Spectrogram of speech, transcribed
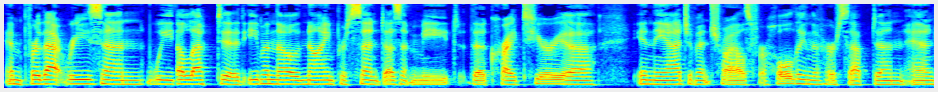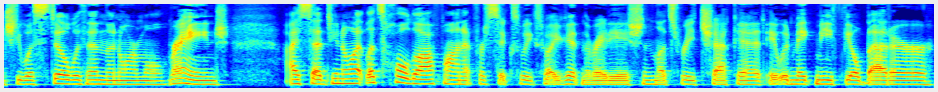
And for that reason, we elected, even though 9% doesn't meet the criteria in the adjuvant trials for holding the Herceptin, and she was still within the normal range, I said, you know what, let's hold off on it for six weeks while you're getting the radiation. Let's recheck it. It would make me feel better.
